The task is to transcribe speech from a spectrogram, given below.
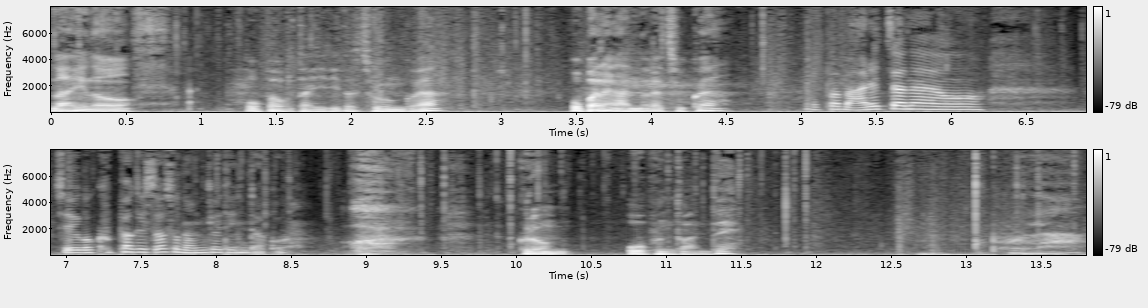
라희 너 오빠보다 일이 더 좋은 거야? 오빠랑 안 놀아줄 거야? 오빠 말했잖아요. 저 이거 급하게 써서 넘겨야 된다고. 그럼 5분도 안 돼? 뭐야?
